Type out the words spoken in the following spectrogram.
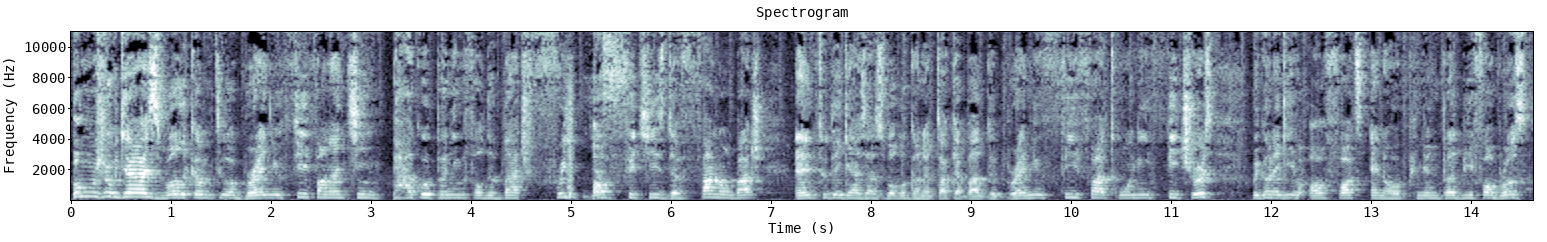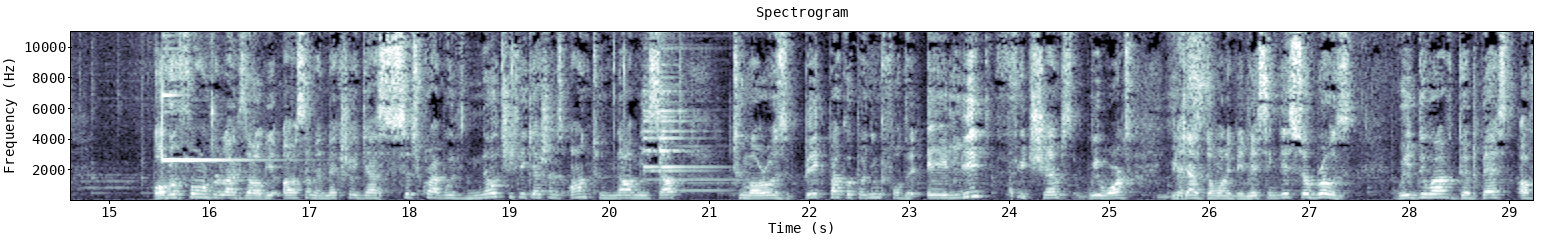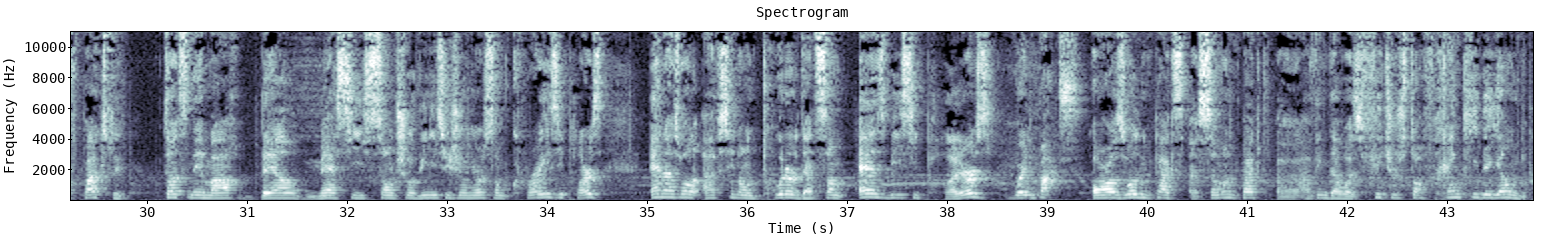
Bonjour guys, welcome to a brand new FIFA 19 pack opening for the batch 3 yes. of Futties, the final batch. And today guys as well we're gonna talk about the brand new FIFA 20 features. We're gonna give our thoughts and our opinion, but before bros, over 400 likes that will be awesome and make sure you guys subscribe with notifications on to not miss out tomorrow's big pack opening for the Elite FUT Champs rewards. yes. You guys don't want to be missing this. So bros, we do have the best of packs with Tots Neymar, Bell, Messi, Sancho, Vinicius Junior, some crazy players. And as well, I've seen on Twitter that some SBC players We're in packs. Or as well in packs. Uh, someone packed, uh, I think that was future star Frenkie de Jong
